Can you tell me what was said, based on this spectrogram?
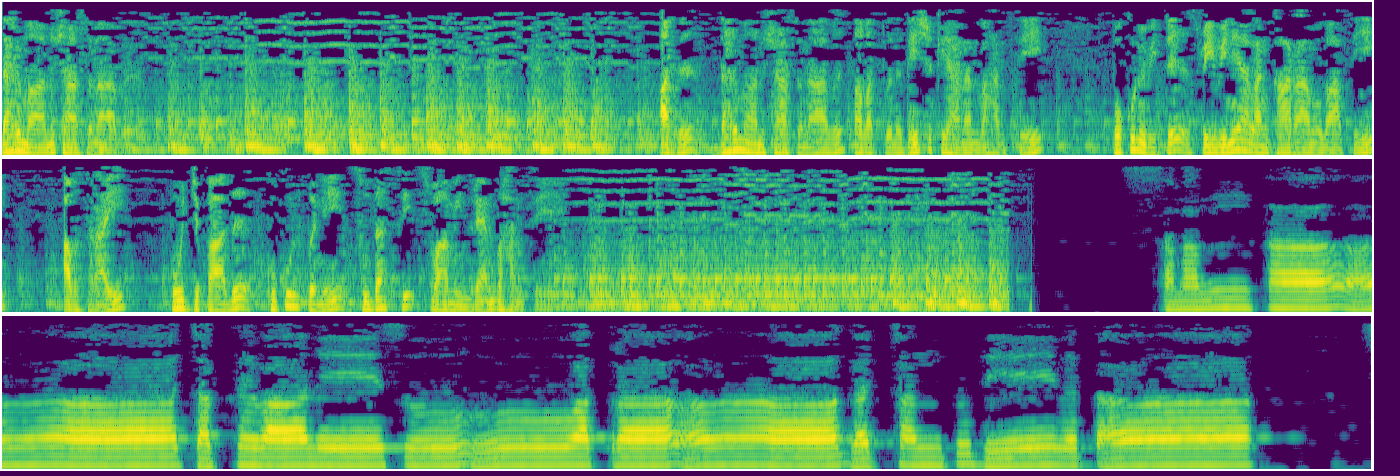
ධර්මානුශාසනාව. අද ධර්මානුශාසනාව පවත්වන දේශකයාණන් වහන්සේ පොකුණු විට ශ්‍රී විනයාලංකාරාම වාසී අවසරයි පූජ්‍යපාද කුකුල්පනේ සුදස්සි ස්වාමීන්ද්‍රයන් වහන්සේ. සමන්තා චක්කවාලේසු අත්‍රා ගච්ඡන්තු දේවතා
